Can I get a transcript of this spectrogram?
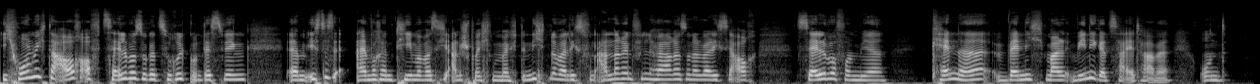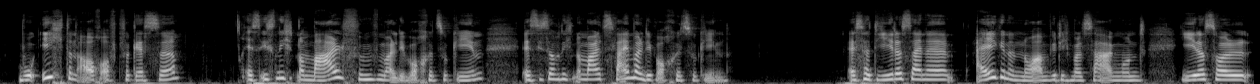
ich hole mich da auch oft selber sogar zurück und deswegen ähm, ist das einfach ein Thema, was ich ansprechen möchte. Nicht nur, weil ich es von anderen viel höre, sondern weil ich es ja auch selber von mir kenne, wenn ich mal weniger Zeit habe. Und wo ich dann auch oft vergesse, es ist nicht normal, fünfmal die Woche zu gehen. Es ist auch nicht normal, zweimal die Woche zu gehen. Es hat jeder seine eigene Norm, würde ich mal sagen. Und jeder soll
